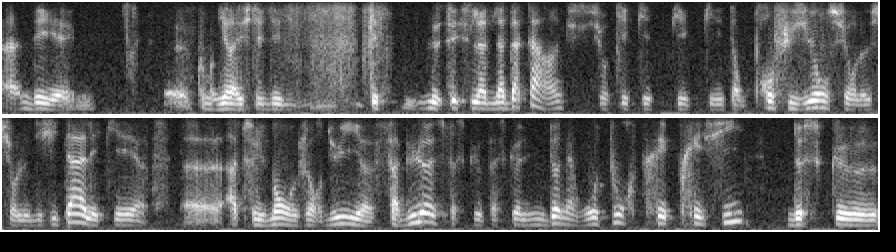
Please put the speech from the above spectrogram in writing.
un des euh, comment dirais-je, la, data hein, qui, est en profusion sur le sur le digital et qui est euh, absolument aujourd'hui euh, fabuleuse parce que parce qu'elle nous donne un retour très précis de ce que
